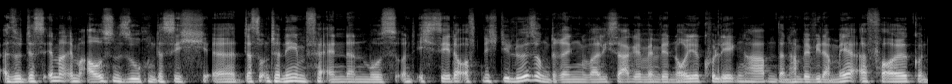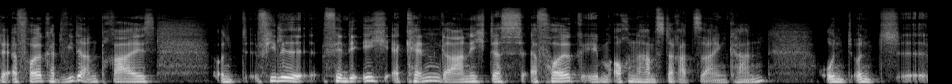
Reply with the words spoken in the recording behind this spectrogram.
also das immer im Außen suchen, dass sich äh, das Unternehmen verändern muss. Und ich sehe da oft nicht die Lösung drin, weil ich sage, wenn wir neue Kollegen haben, dann haben wir wieder mehr Erfolg und der Erfolg hat wieder einen Preis. Und viele, finde ich, erkennen gar nicht, dass Erfolg eben auch ein Hamsterrad sein kann. Und, und äh,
